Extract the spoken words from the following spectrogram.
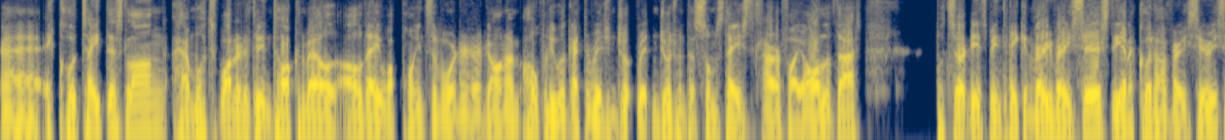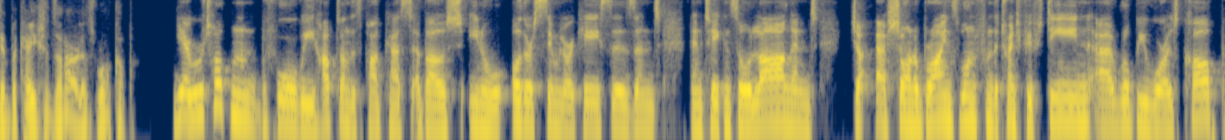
Uh, it could take this long. How much? What are they been talking about all day? What points of order they're going on? Hopefully, we'll get the written, ju- written judgment at some stage to clarify all of that but certainly it's been taken very, very seriously and it could have very serious implications on Ireland's World Cup. Yeah, we were talking before we hopped on this podcast about, you know, other similar cases and them taking so long. And uh, Sean O'Brien's one from the 2015 uh, Rugby World Cup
